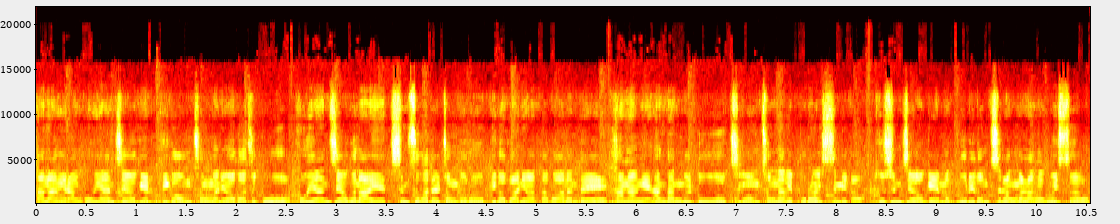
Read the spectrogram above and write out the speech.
다낭이랑 호이안 지역에 비가 엄청 많이 와가지고 호이안 지역은 아예 침수가 될 정도로 비가 많이 왔다고 하는데 다낭의 한강 물도 지금 엄청나게 불어 있습니다. 도심 지역에 막 물이 넘칠랑 말랑 하고 있어요.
